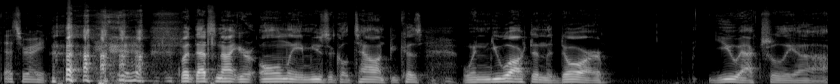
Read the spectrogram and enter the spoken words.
That's right. But that's not your only musical talent because when you walked in the door, you actually uh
